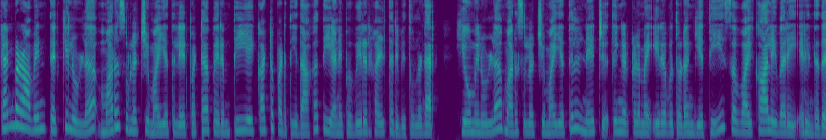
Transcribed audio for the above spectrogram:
கன்பராவின் தெற்கில் உள்ள மறுசுழற்சி மையத்தில் ஏற்பட்ட பெரும் தீயை கட்டுப்படுத்தியதாக தீயணைப்பு வீரர்கள் தெரிவித்துள்ளனர். ஹியோமில் உள்ள மறுசுழற்சி மையத்தில் நேற்று திங்கட்கிழமை இரவு தொடங்கிய தீ செவ்வாய் காலை வரை எரிந்தது.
